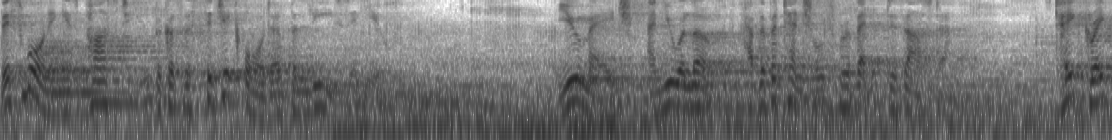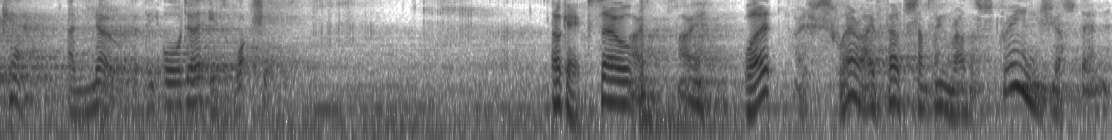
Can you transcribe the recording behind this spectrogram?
This warning is passed to you because the Psijic Order believes in you. You, mage, and you alone, have the potential to prevent disaster. Take great care and know that the Order is watching. Okay. So. I. What? I swear I felt something rather strange just then.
